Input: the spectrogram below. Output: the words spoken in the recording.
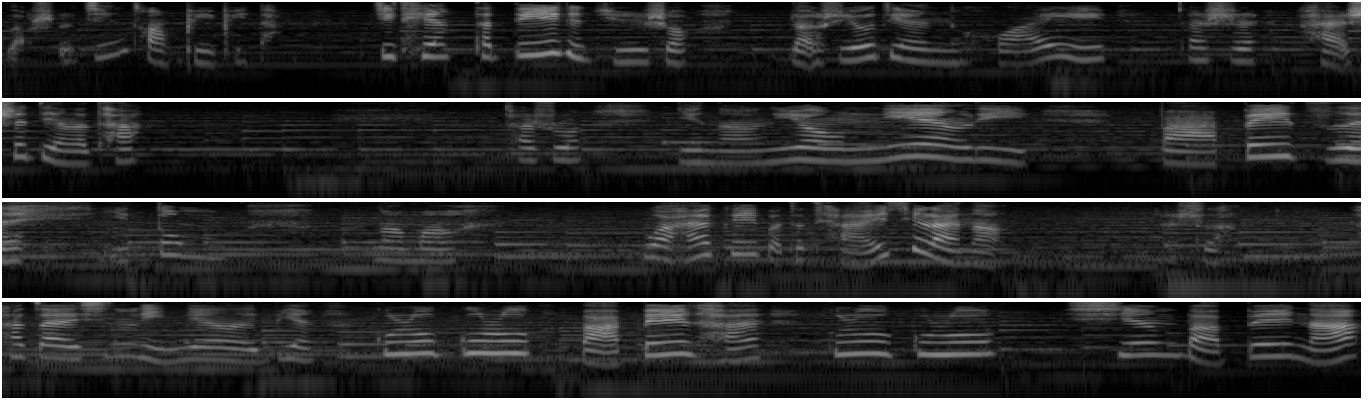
老师经常批评他。今天他第一个举手，老师有点怀疑，但是还是点了他。他说：“你能用念力把杯子，吗？”我还可以把它抬起来呢，但是他在心里念了一遍：“咕噜咕噜，把杯抬；咕噜咕噜，先把杯拿。”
